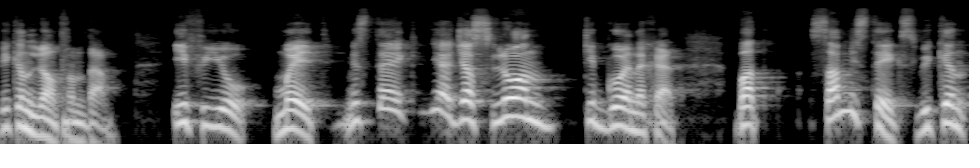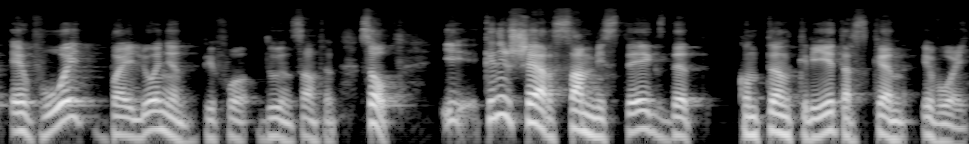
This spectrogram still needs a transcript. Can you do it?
We can learn from them. If you made mistake, yeah, just learn, keep going ahead. But some mistakes we can avoid by learning before doing something. So can you share some mistakes that content creators can avoid?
